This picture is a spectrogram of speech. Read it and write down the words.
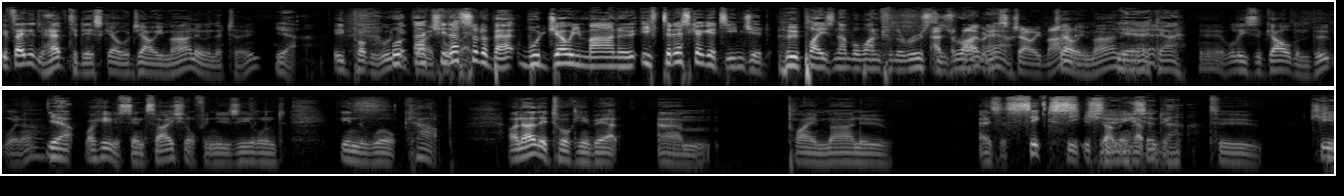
If they didn't have Tedesco or Joey Manu in the team, Yeah. he probably would Well, be actually, that's sort of bad. Would Joey Manu, if Tedesco gets injured, who plays number one for the Roosters At the right moment, now? it's Joey Manu. Joey Manu. Yeah, okay. Yeah, well, he's the Golden Boot winner. Yeah. like he was sensational for New Zealand in the World Cup. I know they're talking about um, playing Manu as a six, Six, if something he said happened to, to Keary.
